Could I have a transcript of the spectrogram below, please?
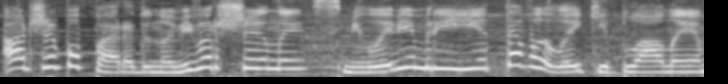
Адже попереду нові вершини, сміливі мрії та великі плани.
